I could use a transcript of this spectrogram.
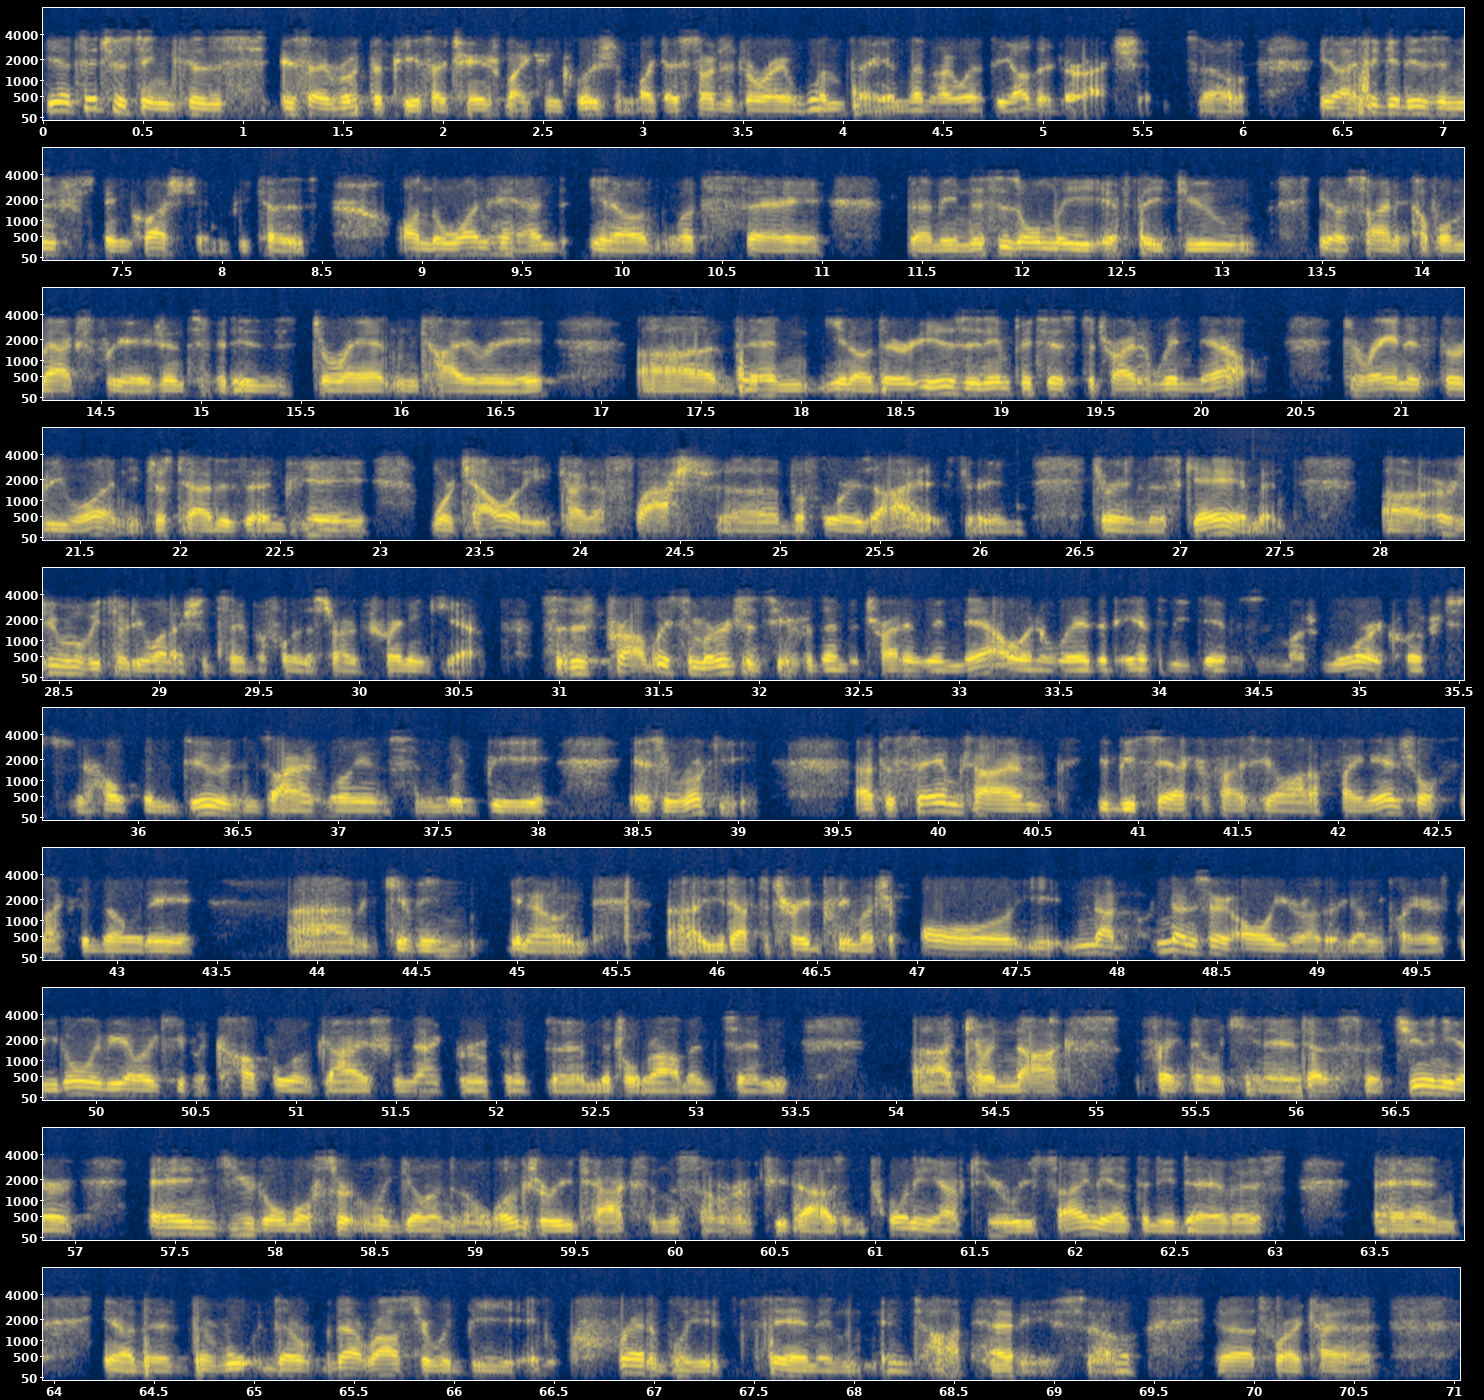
Yeah, it's interesting because as I wrote the piece, I changed my conclusion. Like I started to write one thing and then I went the other direction. So, you know, I think it is an interesting question because on the one hand, you know, let's say, I mean, this is only if they do, you know, sign a couple max free agents. If it is Durant and Kyrie, uh, then, you know, there is an impetus to try to win now. Durant is 31. He just had his NBA mortality kind of flash uh, before his eyes during during this game, and uh, or he will be 31, I should say, before the start of training camp. So there's probably some urgency for them to try to win now in a way that Anthony Davis is much more equipped to help them do than Zion Williamson would be as a rookie. At the same time, you'd be sacrificing a lot of financial flexibility, uh, giving, you know, uh, you'd have to trade pretty much all, not, not necessarily all your other young players, but you'd only be able to keep a couple of guys from that group of the Mitchell Robinson, uh, Kevin Knox, Frank Ntilikina, and Dennis Smith Jr. And you'd almost certainly go into the luxury tax in the summer of 2020 after you re-sign Anthony Davis. And you know the, the the that roster would be incredibly thin and, and top heavy. So you know that's where I kind of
